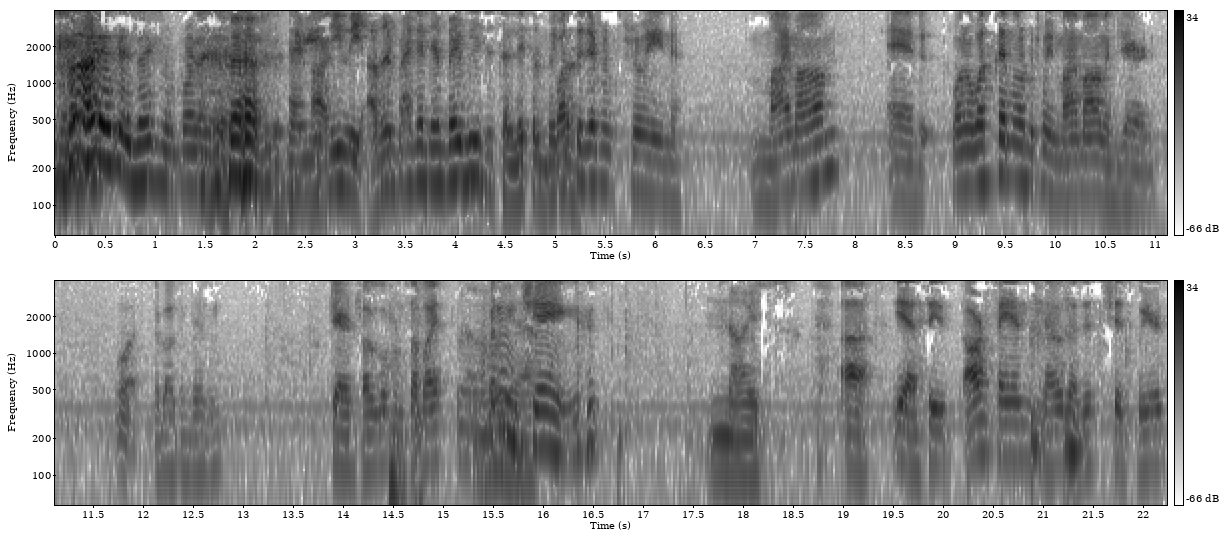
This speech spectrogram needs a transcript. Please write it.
okay, thanks for pointing out. have you Alright. seen the other bag of dead babies? It's a little bigger. what's the difference between my mom and well, no, what's similar between my mom and Jared? What? They're both in prison. Jared Fogle from Subway. Oh, But I'm yeah. Ching. Nice. Uh, yeah. See, our fans know that this shit's weird.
